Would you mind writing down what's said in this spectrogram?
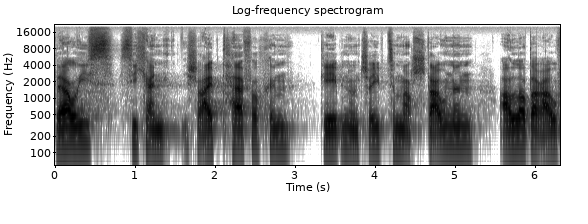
Der ließ sich ein Schreibtäfelchen geben und schrieb zum Erstaunen aller darauf,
